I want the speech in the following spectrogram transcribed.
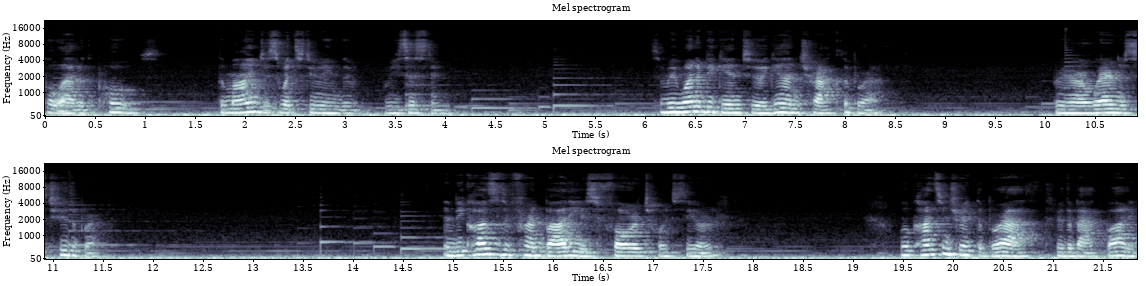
pull out of the pose. The mind is what's doing the resisting. So we want to begin to, again, track the breath. Bring our awareness to the breath. And because the front body is forward towards the earth, we'll concentrate the breath through the back body,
